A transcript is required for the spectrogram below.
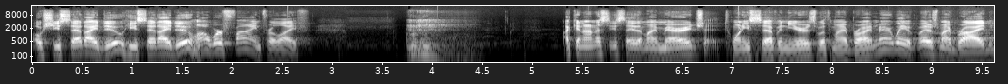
oh, she said I do, he said I do. Oh, we're fine for life. I can honestly say that my marriage, 27 years with my bride, Mary, wait, where's my bride?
